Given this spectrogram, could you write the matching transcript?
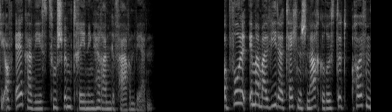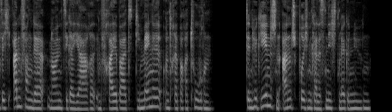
die auf LKWs zum Schwimmtraining herangefahren werden. Obwohl immer mal wieder technisch nachgerüstet, häufen sich Anfang der 90er Jahre im Freibad die Mängel und Reparaturen. Den hygienischen Ansprüchen kann es nicht mehr genügen.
